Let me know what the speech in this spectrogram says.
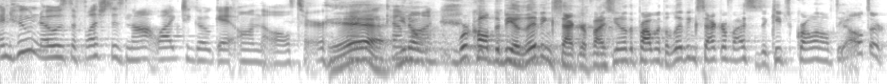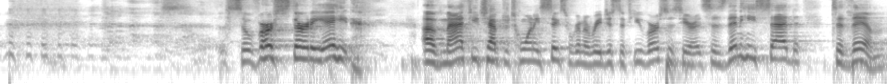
And who knows, the flesh does not like to go get on the altar. I mean, Yeah, come you know, on. we're called to be a living sacrifice. You know the problem with the living sacrifice is it keeps crawling off the altar. so, verse 38 of Matthew chapter 26, we're going to read just a few verses here. It says, Then he said to them,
